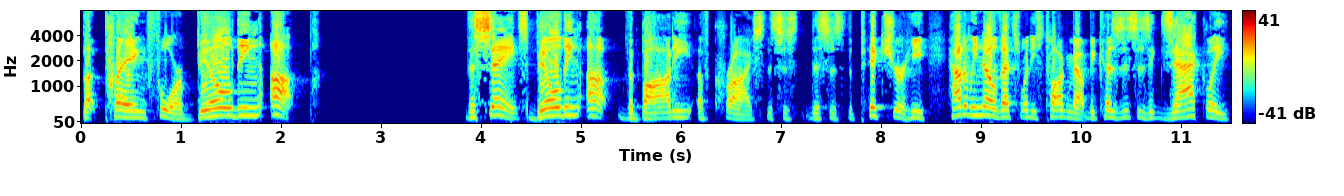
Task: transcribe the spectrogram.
but praying for, building up the saints, building up the body of Christ. This is, this is the picture. He, how do we know that's what he's talking about? Because this is exactly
